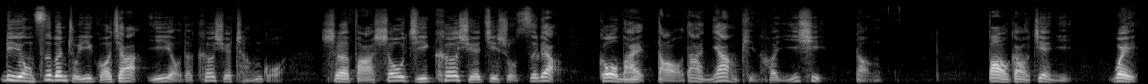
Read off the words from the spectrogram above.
利用资本主义国家已有的科学成果，设法收集科学技术资料，购买导弹样品和仪器等。报告建议，为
